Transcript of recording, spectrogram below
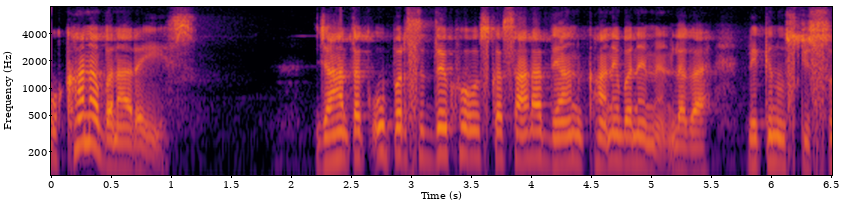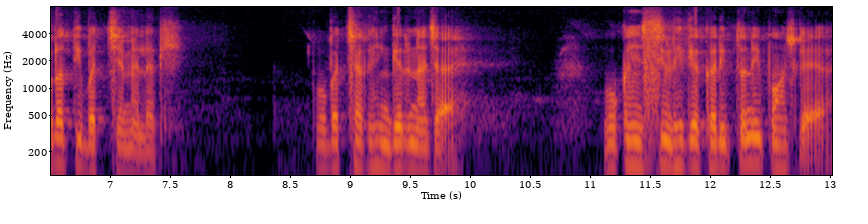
वो खाना बना रही है जहाँ तक ऊपर से देखो, उसका सारा ध्यान खाने बने में लगा है, लेकिन उसकी सुरती बच्चे में लगी। वो बच्चा कहीं गिर ना जाए। वो कहीं सीढ़ी के करीब तो नहीं पहुँच गया।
